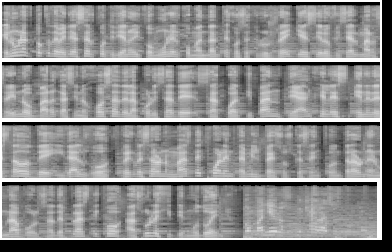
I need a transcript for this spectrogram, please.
En un acto que debería ser cotidiano y común, el comandante José Cruz Reyes y el oficial Marcelino Vargas Hinojosa de la policía de Zacualtipán de Ángeles en el estado de Hidalgo regresaron más de 40 mil pesos que se encontraron en una bolsa de plástico a su legítimo dueño. Compañeros, muchas gracias por todo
